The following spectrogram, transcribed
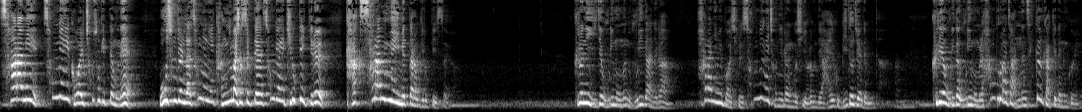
사람이 성령이 거할 초소기 때문에 오순절날 성령이 강림하셨을 때 성경에 기록되어 있기를 각 사람 위에 임했다라고 기록되어 있어요. 그러니 이제 우리 몸은 우리가 아니라 하나님이 구하시는 성령의 전이라는 것이 여러분들이 알고 믿어져야 됩니다. 그래야 우리가 우리 몸을 함부로 하지 않는 생각을 갖게 되는 거예요.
